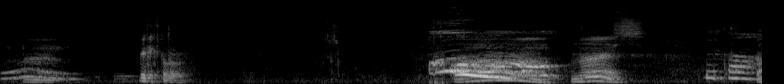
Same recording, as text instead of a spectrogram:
Mm. Victor. Oh. Nice. We got. I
